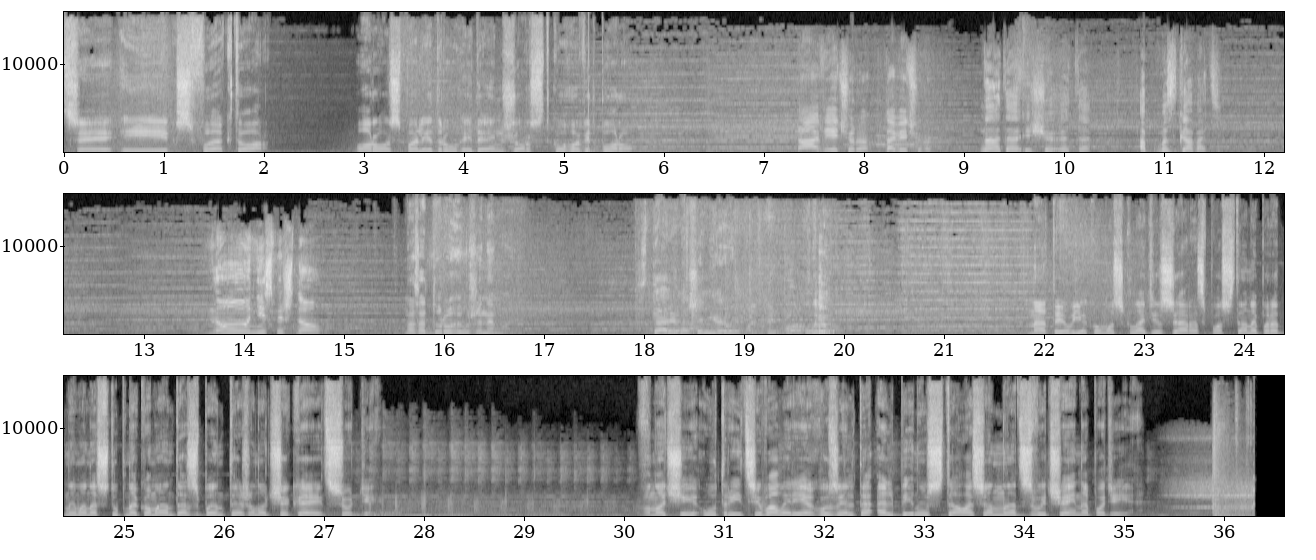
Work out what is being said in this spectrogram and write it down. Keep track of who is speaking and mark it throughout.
Speaker 1: Це X-Factor. У розпалі другий день жорсткого відбору.
Speaker 2: До вечера. До вечера.
Speaker 3: Надо еще это обмозговать.
Speaker 4: Ну, не смешно.
Speaker 5: Назад дороги вже немає.
Speaker 3: Сдали наши нервы.
Speaker 1: На те, в якому складі зараз постане перед ними наступна команда, збентежено чекають судді. Вночі у трійці Валерія, Гузель та Альбіни сталася надзвичайна подія.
